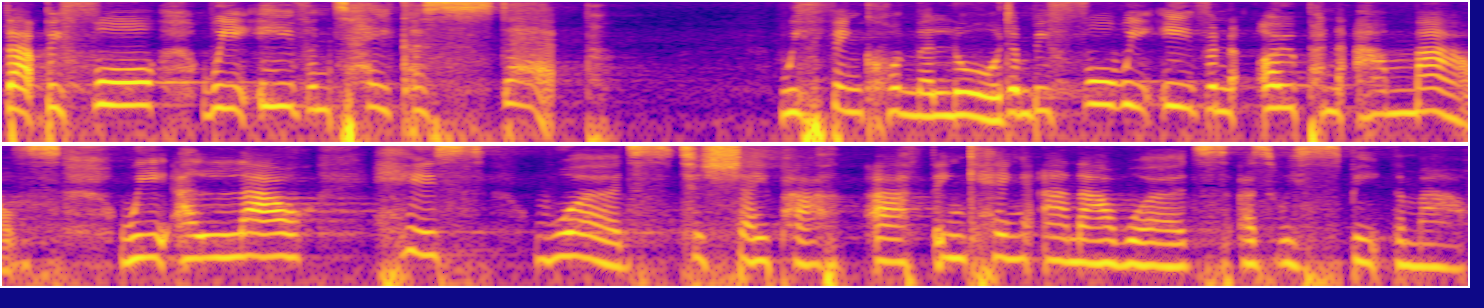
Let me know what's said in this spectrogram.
That before we even take a step, we think on the Lord. And before we even open our mouths, we allow His words to shape our, our thinking and our words as we speak them out.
